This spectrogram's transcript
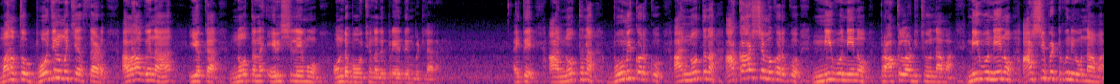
మనతో భోజనము చేస్తాడు. అలాగున ఈ యొక్క నూతన ఎరుషులేము ఉండబోచున్నది ప్రియదేని బిడ్లారా అయితే ఆ నూతన భూమి కొరకు ఆ నూతన ఆకాశము కొరకు నీవు నేను ప్రాకులాడుచు ఉన్నామా? నీవు నేను ఆశ పెట్టుకుని ఉన్నామా?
